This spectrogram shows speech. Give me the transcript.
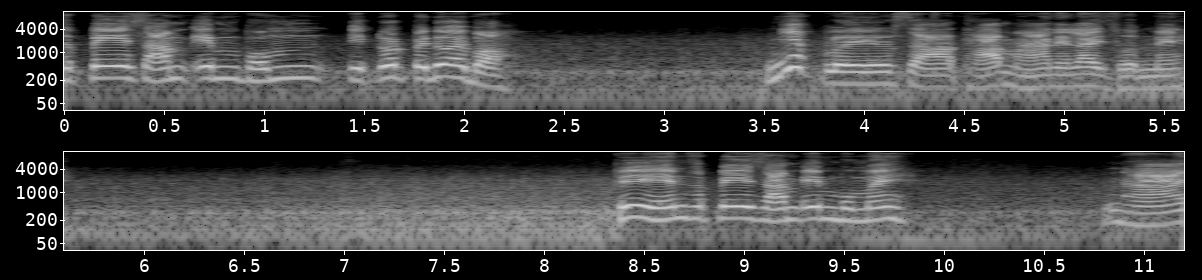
สเปรย์สามเอ็มผมติดรถไปด้วยบ่เงียบเลยสาถามหาในไลฟ์สดไหม พี่เห็นสเปรย์สามเอ็มผมไหม มันหาย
